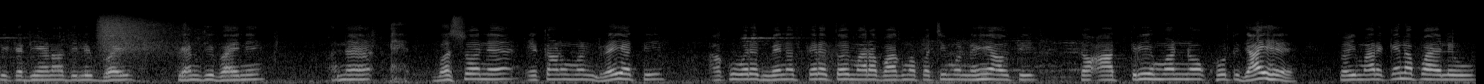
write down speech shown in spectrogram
કડિયાણા દિલીપભાઈ, પ્રેમજીભાઈની અને બસો ને એકાણું મણ રહી હતી. આખું વર્ષ મહેનત કરે તોય મારા ભાગમાં પચીસ મણ નહીં આવતી. તો આ ત્રીસ મણનો ખોટ જાય છે તો એ મારે કેના પાસે લેવું?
